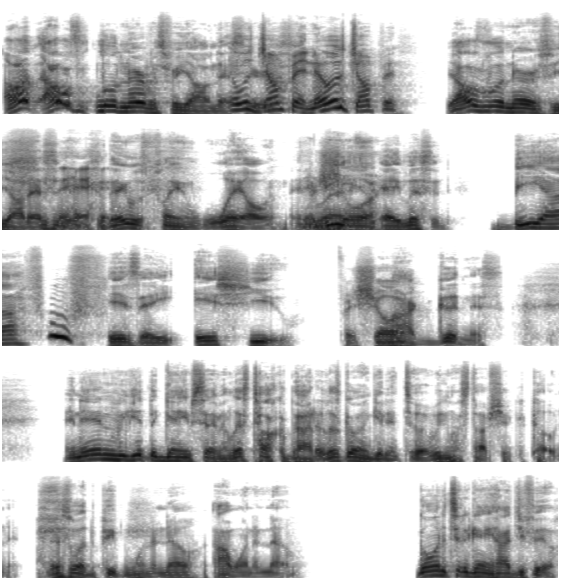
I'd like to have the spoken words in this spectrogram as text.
I, I was a little nervous for y'all in that. it was series. jumping. It was jumping. Yeah, I was a little nervous for y'all that series they was playing well. And For sure. Hey, listen, BI is a issue. For sure. My goodness. And then we get to game seven. Let's talk about it. Let's go and get into it. We're gonna stop sugarcoating it. That's what the people want to know. I want to know. Going into the game, how'd you feel?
